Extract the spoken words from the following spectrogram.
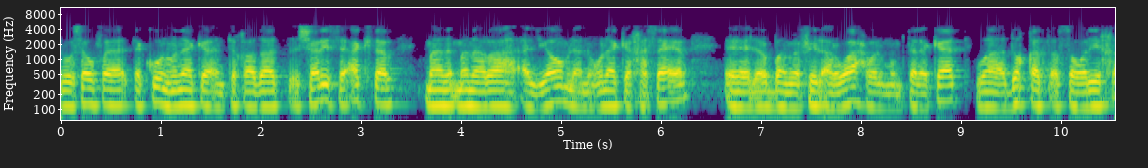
وسوف تكون هناك انتقادات شرسة أكثر ما نراه اليوم لأن هناك خسائر. ربما في الأرواح والممتلكات ودقة الصواريخ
